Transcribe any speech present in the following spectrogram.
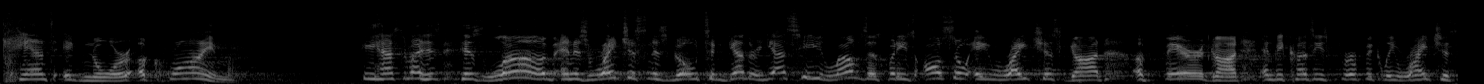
can't ignore a crime. He has to mind his, his love and his righteousness go together. Yes, he loves us, but he's also a righteous God, a fair God. And because he's perfectly righteous,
